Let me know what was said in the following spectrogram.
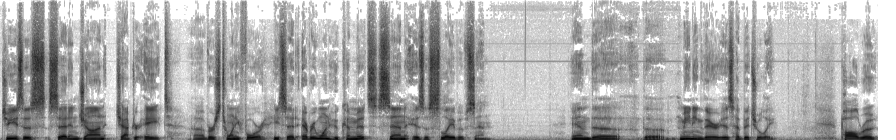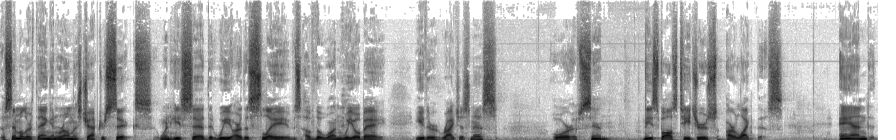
Jesus said in John chapter 8, uh, verse 24, he said, Everyone who commits sin is a slave of sin. And the, the meaning there is habitually. Paul wrote a similar thing in Romans chapter 6 when he said that we are the slaves of the one we obey, either righteousness or of sin. These false teachers are like this. And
